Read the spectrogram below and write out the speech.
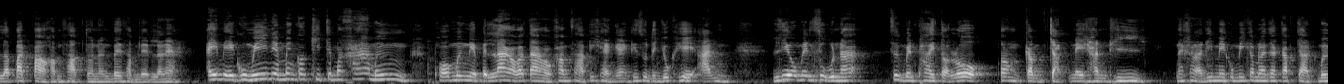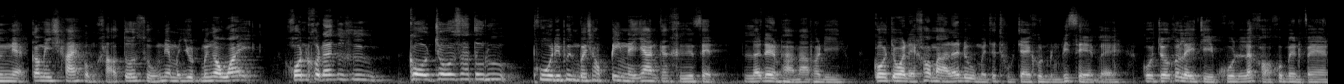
แล้วปัดเป่าคำสาปตัวนั้นไปสำเร็จแล้วเนี่ยไอเมกุมิเนี่ยแม่งก็คิดจะมาฆ่ามึงเพราะมึงเนี่ยเป็นร่างอวตารของคำสาปที่แข็งแกร่งที่สุดในยุคเฮอันเลียวเมนซูนะ ซึ่งเป็นภัยต่อโลกต้องกำจัดในทันที ในขณะที่เมกุมิกำลังจะกำจัดมึงเนี่ยก็มีชายผมขาวตัวสูงเนี่ยมาหยุดมึงเอาไว้ คนคนนั้นก็คือโกโจซาโตรุผู้ที่เพิ่งไปช้อปปิ้งในย่านกลางคืนเสร็จ แล้วเดินผ่านมาพอดีโกโจเนี่ยเข้ามาแล้วดูเหมือนจะถูกใจคุณเป็นพิเศษเลย โกโจก็เลยจีบคุณและขอคุณเป็นแฟน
